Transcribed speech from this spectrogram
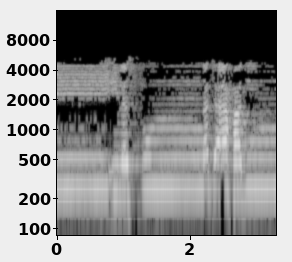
النبي لستنك أحد منه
